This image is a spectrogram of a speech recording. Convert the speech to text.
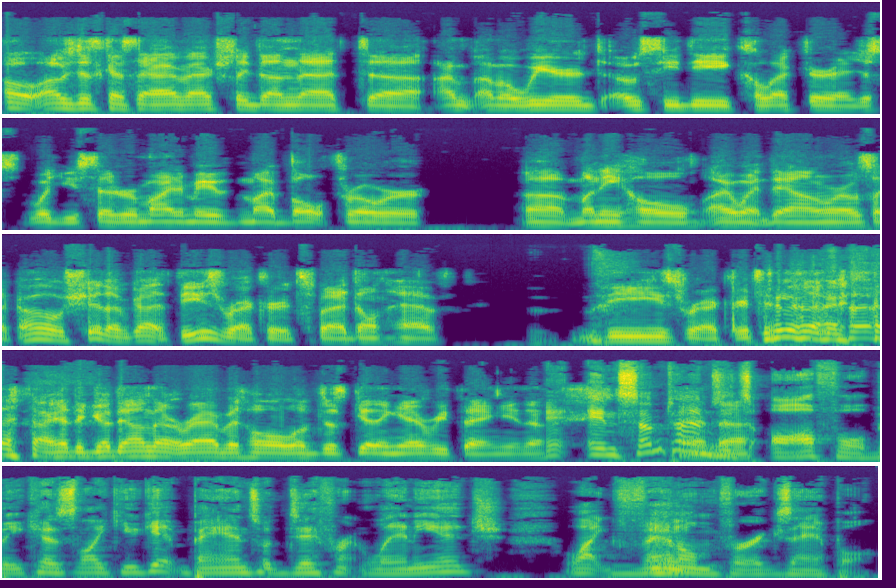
Oh, I was just gonna say I've actually done that. Uh, I'm I'm a weird OCD collector, and just what you said reminded me of my bolt thrower uh, money hole I went down, where I was like, oh shit, I've got these records, but I don't have these records. and I, I had to go down that rabbit hole of just getting everything, you know. And, and sometimes And, uh, it's awful because like you get bands with different lineage, like Venom, for example.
